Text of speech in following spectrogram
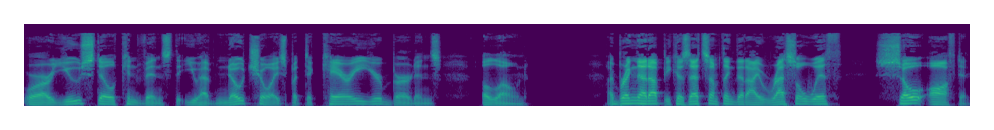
or are you still convinced that you have no choice but to carry your burdens alone? I bring that up because that's something that I wrestle with so often.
